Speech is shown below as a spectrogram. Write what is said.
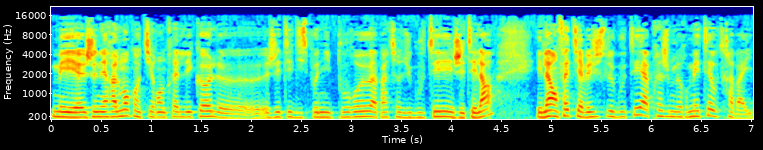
mais euh, généralement quand ils rentraient de l'école, euh, j'étais disponible pour eux à partir du goûter, j'étais là. Et là, en fait, il y avait juste le goûter. Après, je me remettais au travail.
